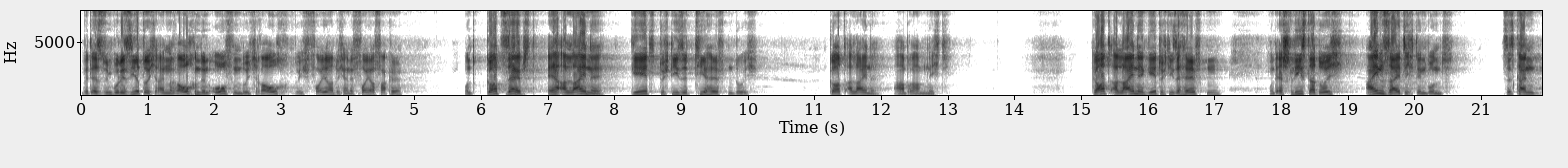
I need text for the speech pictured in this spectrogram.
wird er symbolisiert durch einen rauchenden Ofen, durch Rauch, durch Feuer, durch eine Feuerfackel. Und Gott selbst, er alleine geht durch diese Tierhälften durch. Gott alleine, Abraham nicht. Gott alleine geht durch diese Hälften und er schließt dadurch einseitig den Bund. Es ist kein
